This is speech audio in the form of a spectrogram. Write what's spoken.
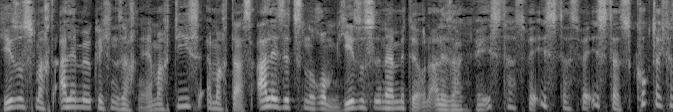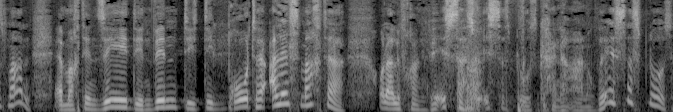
Jesus macht alle möglichen Sachen. Er macht dies, er macht das. Alle sitzen rum. Jesus in der Mitte. Und alle sagen, wer ist das? Wer ist das? Wer ist das? Guckt euch das mal an. Er macht den See, den Wind, die, die Brote. Alles macht er. Und alle fragen, wer ist das? Wer ist das bloß? Keine Ahnung. Wer ist das bloß?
